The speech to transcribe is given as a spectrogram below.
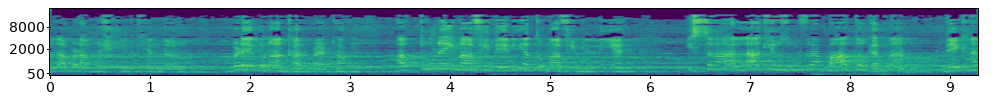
अल्लाह बड़ा मुश्किल के अंदर हूँ, बड़े गुनाह कर बैठा हूँ, अब तूने ही माफ़ी देनी है तो माफ़ी मिलनी है। इस तरह अल्लाह के हजूर तरह बात तो करना, देखना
